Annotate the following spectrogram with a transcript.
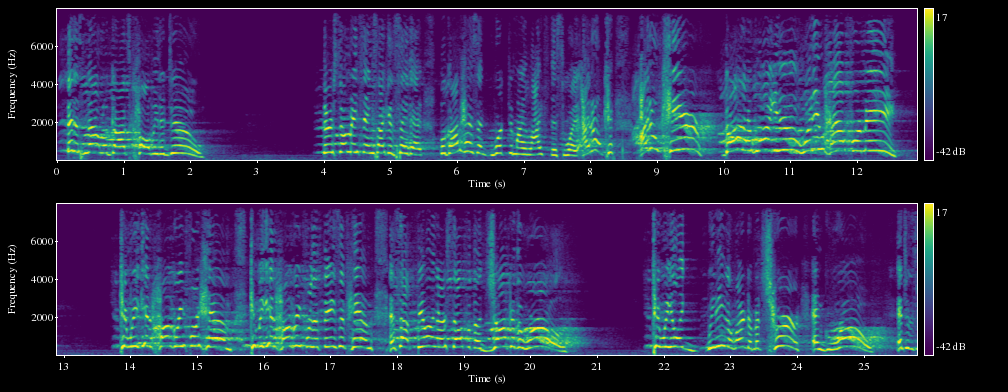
That is not what God's called me to do. There are so many things I can say that, well, God hasn't worked in my life this way. I don't care. I don't care. God, I want you. What do you have for me? Can we get hungry for Him? Can we get hungry for the things of Him and stop filling ourselves with the junk of the world? Can we like, we need to learn to mature and grow into this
